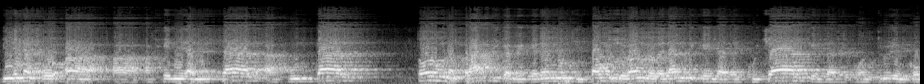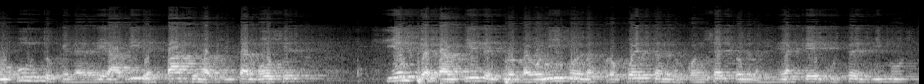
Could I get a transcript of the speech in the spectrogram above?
vienen a, a, generalizar, a juntar toda una práctica que queremos y estamos llevando adelante, que es la de escuchar, que es la de construir en conjunto, que es la de abrir espacios, habilitar voces, siempre a partir del protagonismo de las propuestas, de los conceptos, de las ideas que ustedes mismos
